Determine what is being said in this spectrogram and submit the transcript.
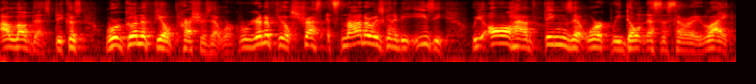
I love this because we're going to feel pressures at work. We're going to feel stress. It's not always going to be easy. We all have things at work we don't necessarily like,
